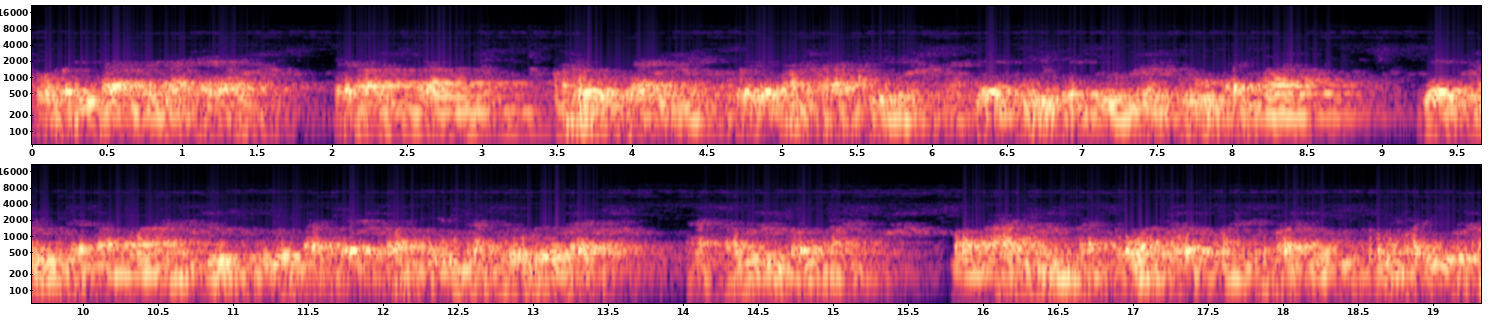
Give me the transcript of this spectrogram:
กฎบริการไม่ได้แล้วแต่ทามอำเภอใจก็จะ ทำตามเกณฑ์แยกที่เป็นอยู่เรื่องสู้กันมาแยกสิ่งจะทำมาจิตรู้ตัดแต่ทำนี้ตัดเพื่องเพื่อแต่ถ้ามีกฎหมายบางครั้งหนึ่งการประวัติกฎหมายตอนนี้ก็ไม่ค่อยรู้ท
